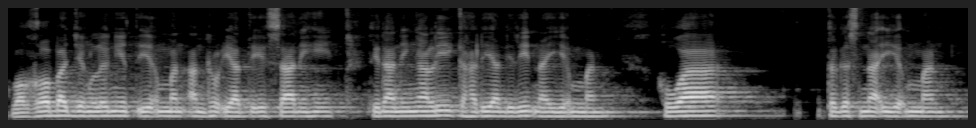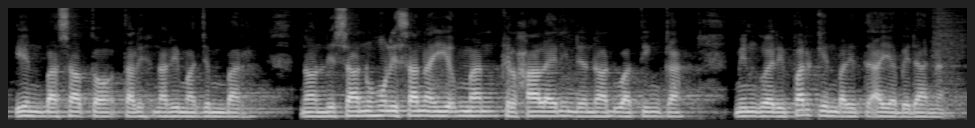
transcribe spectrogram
wa ghaba jeung leungit ieu man an ru'yati ihsanihi. Tina ningali kahadian diri na ieu man huwa tegasna ieu man in basato talih narima jembar. Non lisanuhu lisana ieu man fil halaini dina dua tingkah. Min gueri parkin bari teu aya bedana.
